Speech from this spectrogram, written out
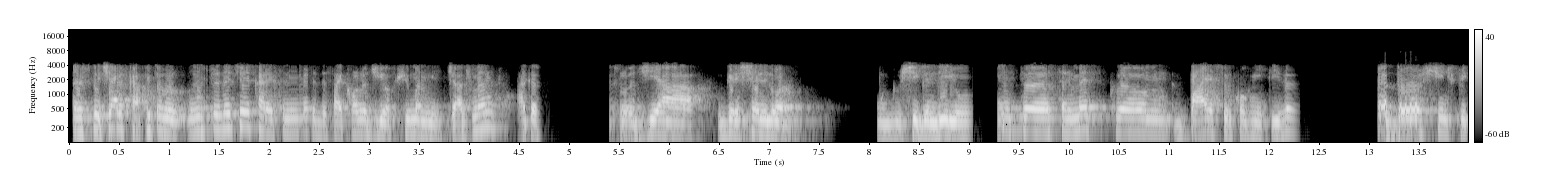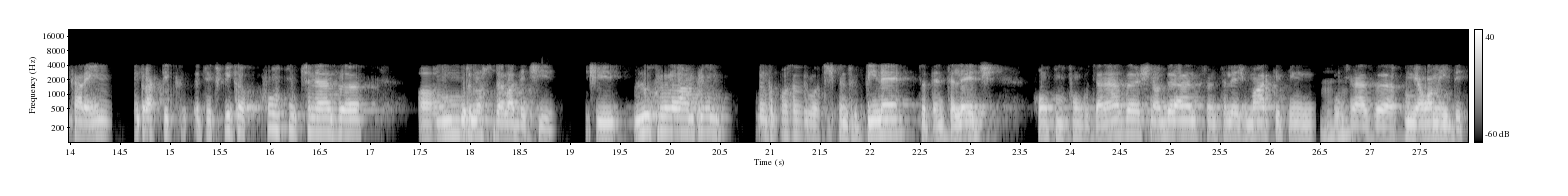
în special capitolul 11, care se numește The Psychology of Human Misjudgment, adică psihologia greșelilor și gândirii se numesc um, biasuri cognitive, 25 pe care practic îți explică cum funcționează uh, modul nostru de la decizii. Și lucrul ăla, în primul rând, că poți să-l folosești pentru tine, să te înțelegi cum, cum funcționează și, în al doilea rând, să înțelegi marketing, uh-huh. funcționează, cum iau oamenii de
